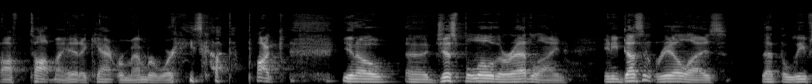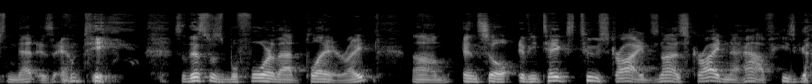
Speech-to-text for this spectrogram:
off the top of my head, I can't remember where he's got the puck, you know, uh, just below the red line, and he doesn't realize that the Leafs net is empty. so this was before that play, right? Um, and so if he takes two strides, not a stride and a half, he's got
